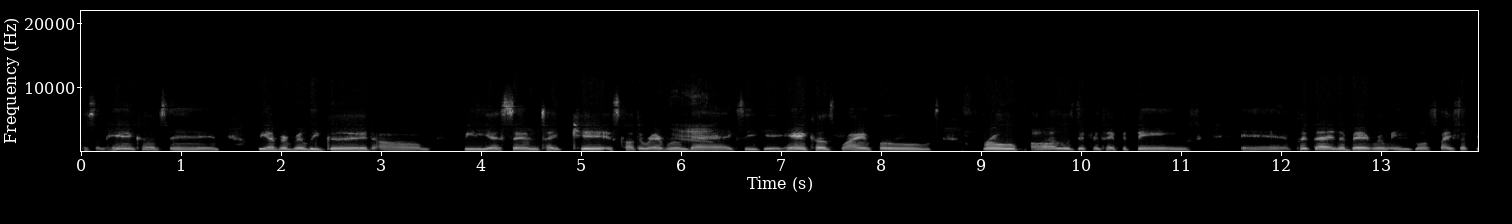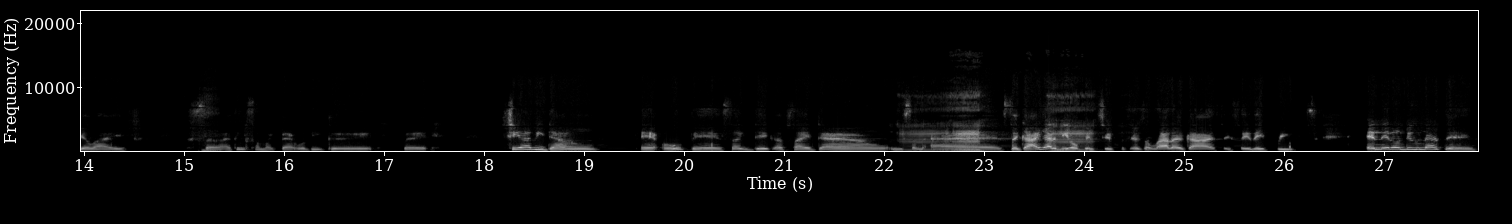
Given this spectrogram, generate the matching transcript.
put some handcuffs in. We have a really good um BDSM type kit. It's called the Red Room. Bag. So you get handcuffs, blindfolds, rope, all those different type of things, and put that in the bedroom, and you're gonna spice up your life. So I think something like that would be good. But she gotta be down and open, suck dick upside down, eat some Mhm. ass. The guy got to be open too, because there's a lot of guys they say they freaks and they don't do nothing.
